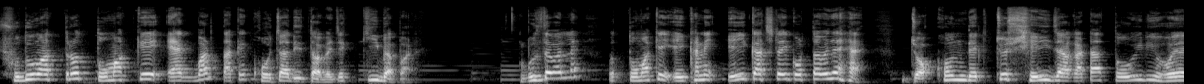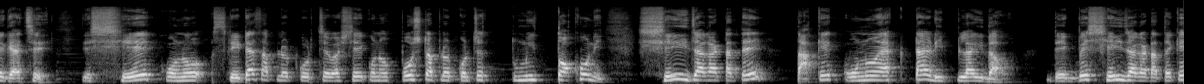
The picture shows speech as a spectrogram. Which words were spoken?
শুধুমাত্র তোমাকে একবার তাকে খোঁচা দিতে হবে যে কি ব্যাপার। বুঝতে পারলে? তো তোমাকে এইখানে এই কাজটাই করতে হবে যে হ্যাঁ যখন দেখছ সেই জায়গাটা তৈরি হয়ে গেছে, যে সে কোনো স্টেটাস আপলোড করছে বা সে কোনো পোস্ট আপলোড করছে, তুমি তখনই সেই জায়গাটাতে তাকে কোনো একটা রিপ্লাই দাও। দেখবে সেই জায়গাটা থেকে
